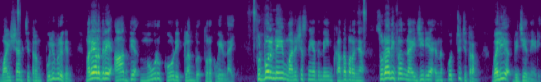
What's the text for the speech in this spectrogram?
വൈശാഖ് ചിത്രം പുലിമുരുകൻ മലയാളത്തിലെ ആദ്യ നൂറ് കോടി ക്ലബ്ബ് തുറക്കുകയുണ്ടായി. ഫുട്ബോളിന്റെയും മനുഷ്യസ്നേഹത്തിന്റെയും കഥ പറഞ്ഞ സുഡാനി ഫ്രം നൈജീരിയ എന്ന കൊച്ചു ചിത്രം വലിയ വിജയം നേടി.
